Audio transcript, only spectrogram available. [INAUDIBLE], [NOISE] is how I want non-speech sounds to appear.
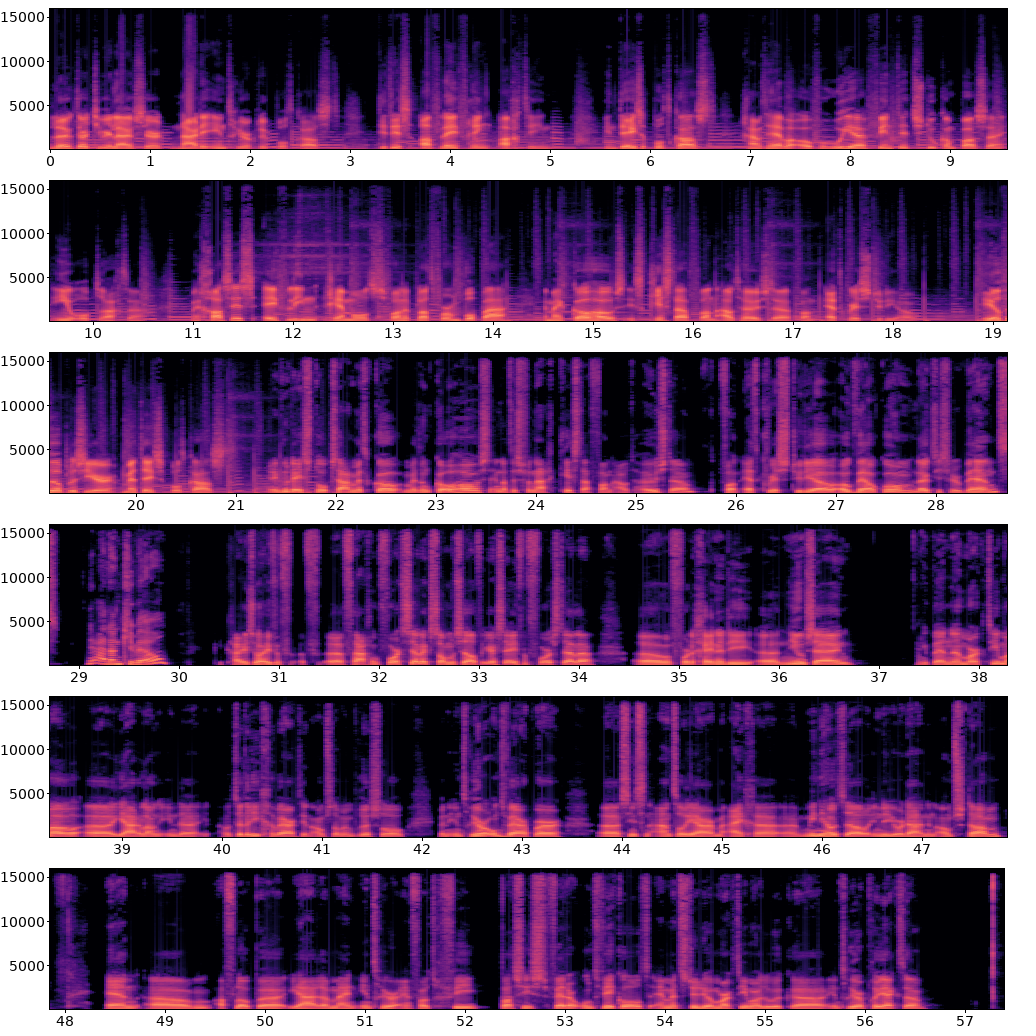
Leuk dat je weer luistert naar de Interieurclub podcast. Dit is aflevering 18. In deze podcast gaan we het hebben over hoe je vintage toe kan passen in je opdrachten. Mijn gast is Evelien Remmels van het platform Woppa en mijn co-host is Christa van Oudheusden van AdChris Studio. Heel veel plezier met deze podcast. En ik doe deze talk samen met, co met een co-host en dat is vandaag Christa van Oudheusden van AdChris Studio. Ook welkom, leuk dat je er bent. Ja, dankjewel. Ik ga je zo even uh, vragen om voor te stellen. Ik zal mezelf eerst even voorstellen. Uh, voor degenen die uh, nieuw zijn. Ik ben Mark Timo, jarenlang in de hotellerie gewerkt in Amsterdam en Brussel. Ik ben interieurontwerper. sinds een aantal jaar mijn eigen mini-hotel in de Jordaan in Amsterdam. En um, afgelopen jaren mijn interieur- en fotografie passies verder ontwikkeld. En met Studio Mark Timo doe ik interieurprojecten.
